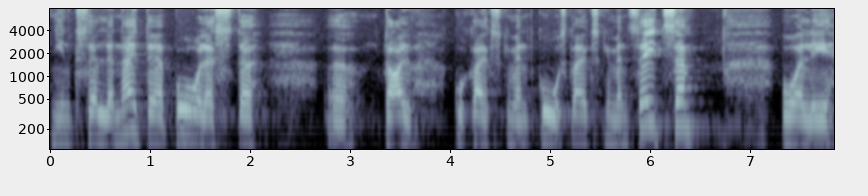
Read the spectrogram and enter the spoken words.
ning selle näitaja poolest talv kaheksakümmend kuus, kaheksakümmend seitse oli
